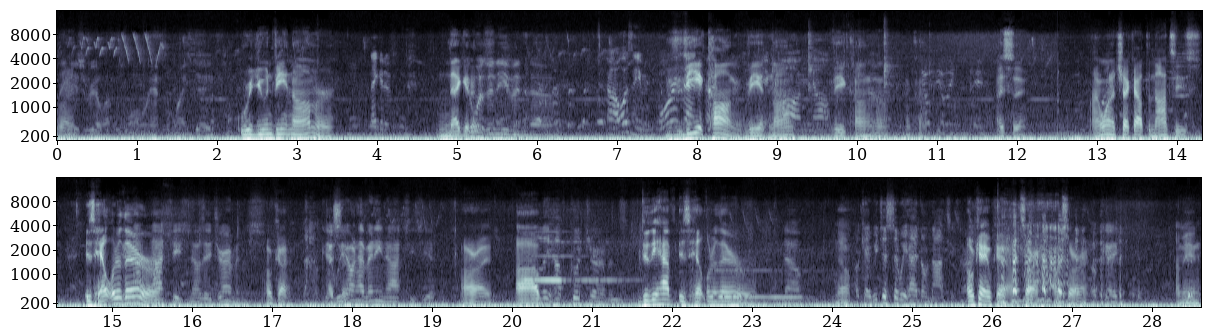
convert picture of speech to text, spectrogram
Right. in Israel. That was long after my day. Were you in Vietnam or Negative. negative? It wasn't even. Uh, No, I wasn't even born. that Viet. Cong, Vietnam. Viet Cong, no. Viet Cong. No. Okay. I see. I want to check out the Nazis. Is Hitler there? Or? Nazis? No, they're Germans. Okay. Okay, I we see. don't have any Nazis yet. All right. they Uh, have good Germans. do they have? Is Hitler there? Or? No. No. Okay, we just said we had no Nazis. all right? Okay. Okay. I'm sorry. I'm sorry. Okay. I mean,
